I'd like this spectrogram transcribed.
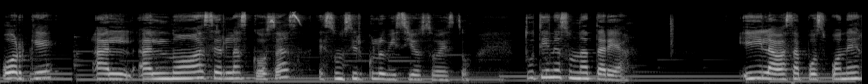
Porque al, al no hacer las cosas es un círculo vicioso esto. Tú tienes una tarea y la vas a posponer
